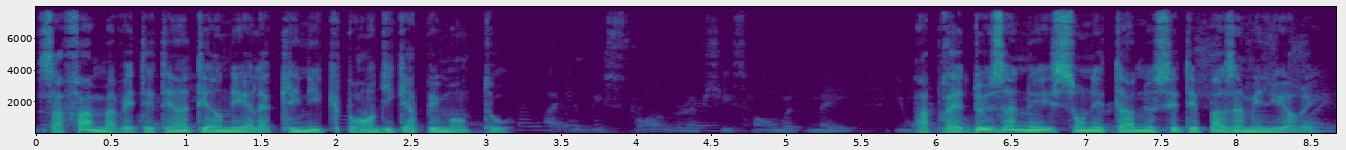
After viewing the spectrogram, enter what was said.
Sa femme avait été internée à la clinique pour handicapés mentaux. Après deux années, son état ne s'était pas amélioré.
